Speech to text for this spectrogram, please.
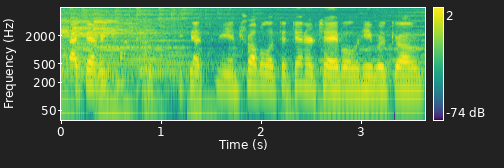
In fact, every time get me in trouble at the dinner table, he would go.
